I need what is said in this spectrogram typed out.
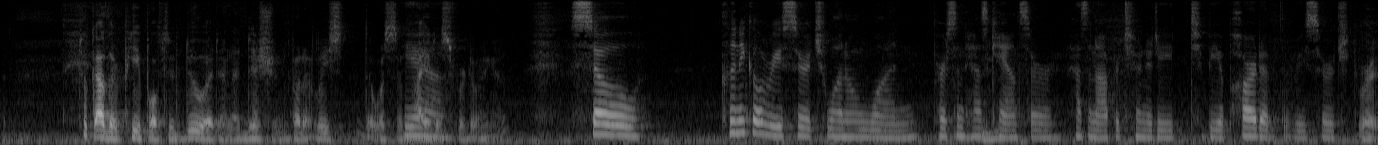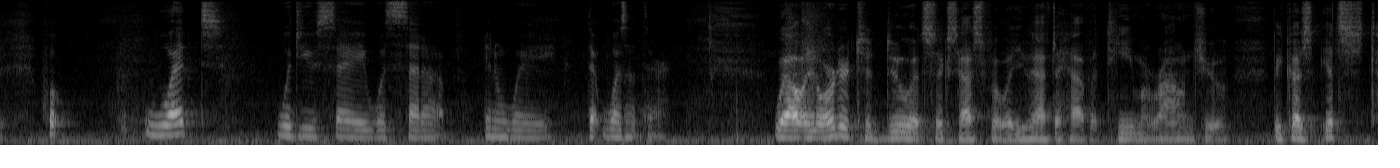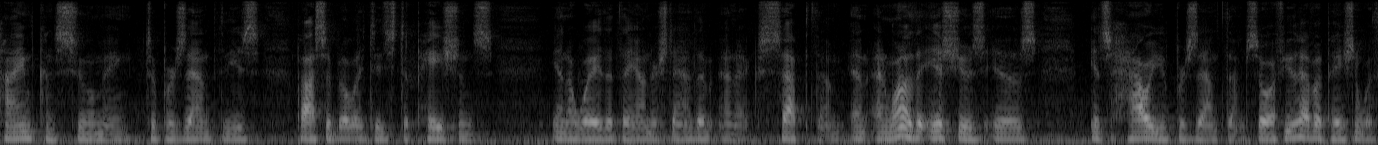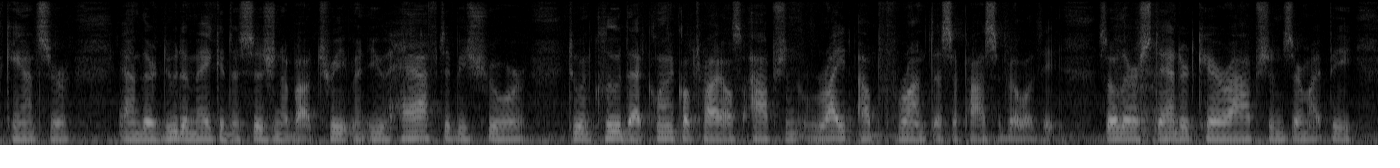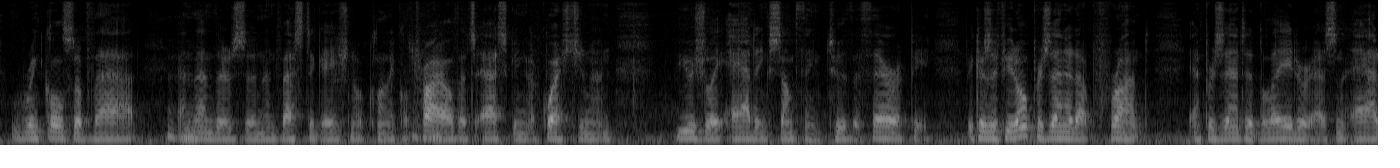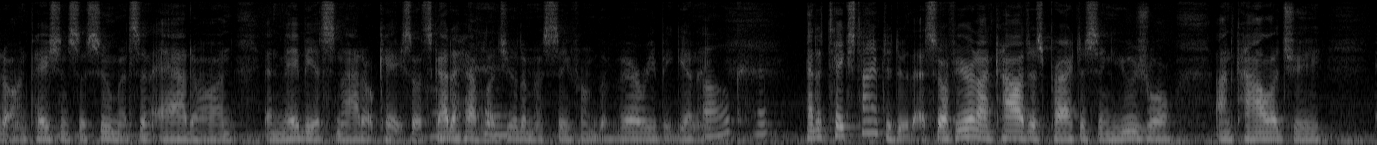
Took other people to do it in addition, but at least there was a Yeah. nidus for doing it. So, Clinical Research 101 person has Mhm. cancer, has an opportunity to be a part of the research. Right. What, what would you say was set up in a way that wasn't there? Well, in order to do it successfully, you have to have a team around you because it's time consuming to present these possibilities to patients in a way that they understand them and accept them. And, and one of the issues is it's how you present them. So if you have a patient with cancer and they're due to make a decision about treatment, you have to be sure to include that clinical trials option right up front as a possibility. So there are standard care options, there might be wrinkles of that, and mm-hmm. then there's an investigational clinical trial that's asking a question and usually adding something to the therapy. Because if you don't present it up front and present it later as an add-on, patients assume it's an add-on and maybe it's not okay. So it's got to have legitimacy from the very beginning. Okay. And it takes time to do that. So if you're an oncologist practicing usual oncology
